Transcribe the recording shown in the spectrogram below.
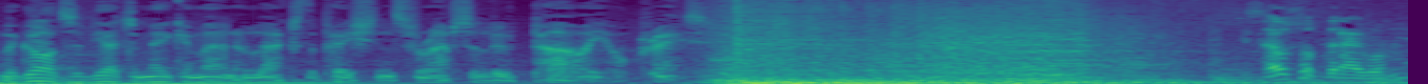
The gods have yet to make a man who lacks the patience for absolute power, Your Grace. House of Dragon,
